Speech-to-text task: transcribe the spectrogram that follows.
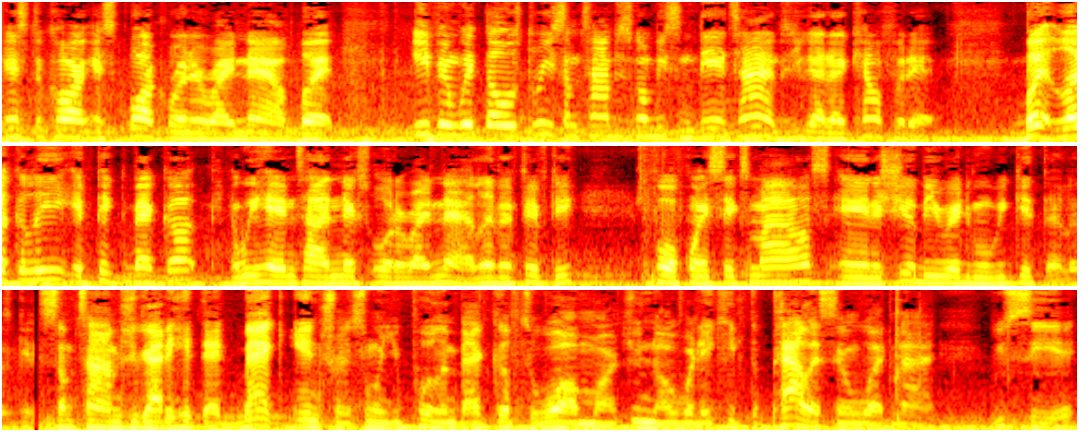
Instacart, and Spark running right now. But even with those three, sometimes it's gonna be some dead times. You gotta account for that. But luckily it picked back up and we heading to our next order right now, 1150. 4.6 miles and it should be ready when we get there. Let's get it. Sometimes you got to hit that back entrance when you're pulling back up to walmart you know where they keep the pallets and whatnot. You see it.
